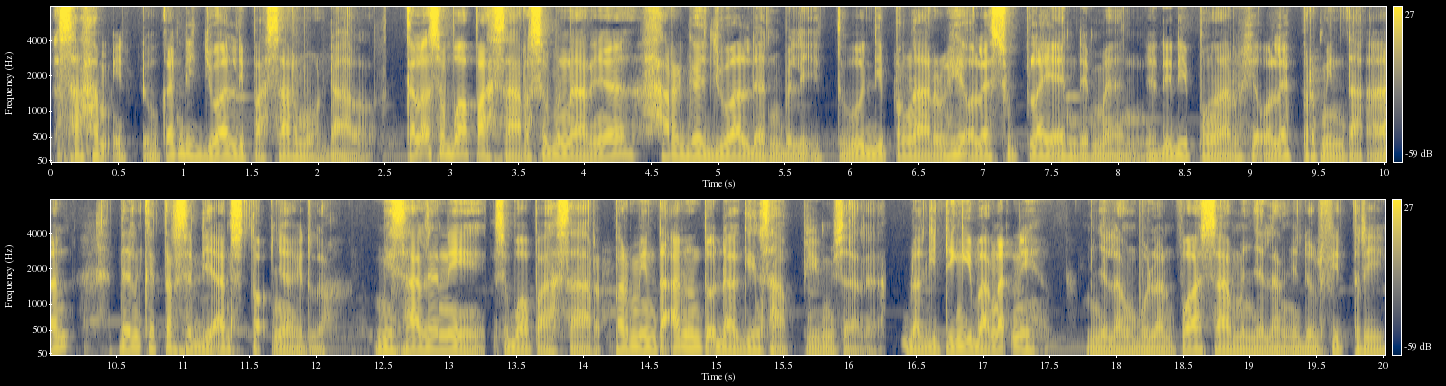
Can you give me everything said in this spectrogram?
saham itu kan dijual di pasar modal. Kalau sebuah pasar sebenarnya harga jual dan beli itu dipengaruhi oleh supply and demand. Jadi dipengaruhi oleh permintaan dan ketersediaan stoknya gitu loh. Misalnya nih sebuah pasar permintaan untuk daging sapi misalnya. Lagi tinggi banget nih menjelang bulan puasa menjelang Idul Fitri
